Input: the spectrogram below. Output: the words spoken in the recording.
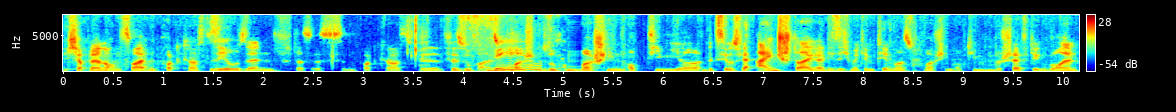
ich habe ja noch einen zweiten Podcast, SEO-Senf. Das ist ein Podcast für, für Such Suchmaschinenoptimierer beziehungsweise Einsteiger, die sich mit dem Thema Suchmaschinenoptimierung beschäftigen wollen.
